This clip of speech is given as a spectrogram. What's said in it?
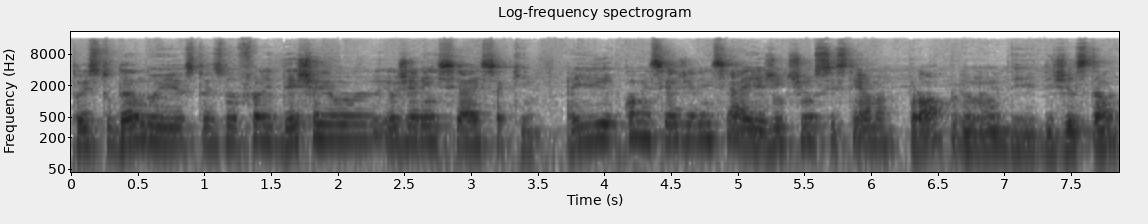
estou estudando isso, estou estudando. Falei, deixa eu, eu gerenciar isso aqui. Aí comecei a gerenciar. E a gente tinha um sistema próprio né, de, de gestão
